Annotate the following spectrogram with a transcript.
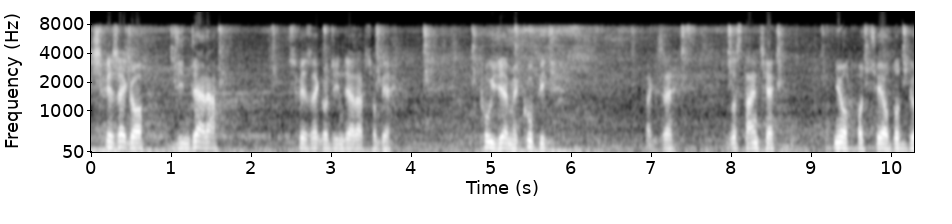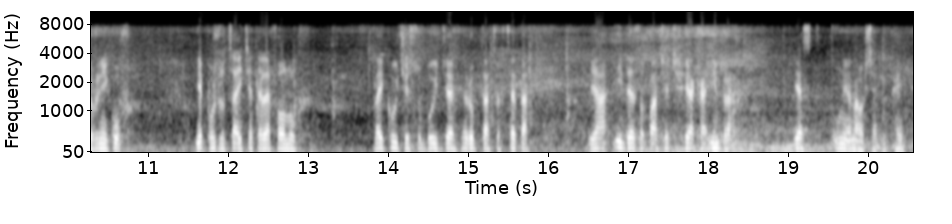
świeżego gingera. Świeżego gingera sobie pójdziemy kupić. Także zostańcie, nie odchodźcie od odbiorników, nie porzucajcie telefonów, lajkujcie, subujcie, rób ta co chce ta. Ja idę zobaczyć jaka impra jest u mnie na osiedlu. Hej.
